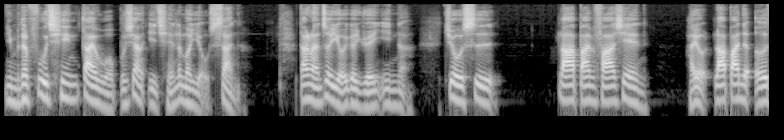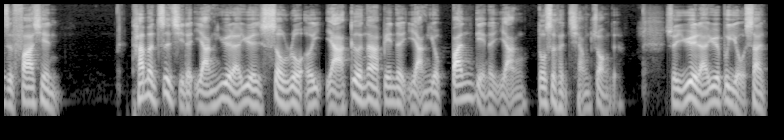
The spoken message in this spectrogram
你们的父亲待我不像以前那么友善。”当然，这有一个原因呢，就是拉班发现，还有拉班的儿子发现，他们自己的羊越来越瘦弱，而雅各那边的羊有斑点的羊都是很强壮的。所以越来越不友善，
